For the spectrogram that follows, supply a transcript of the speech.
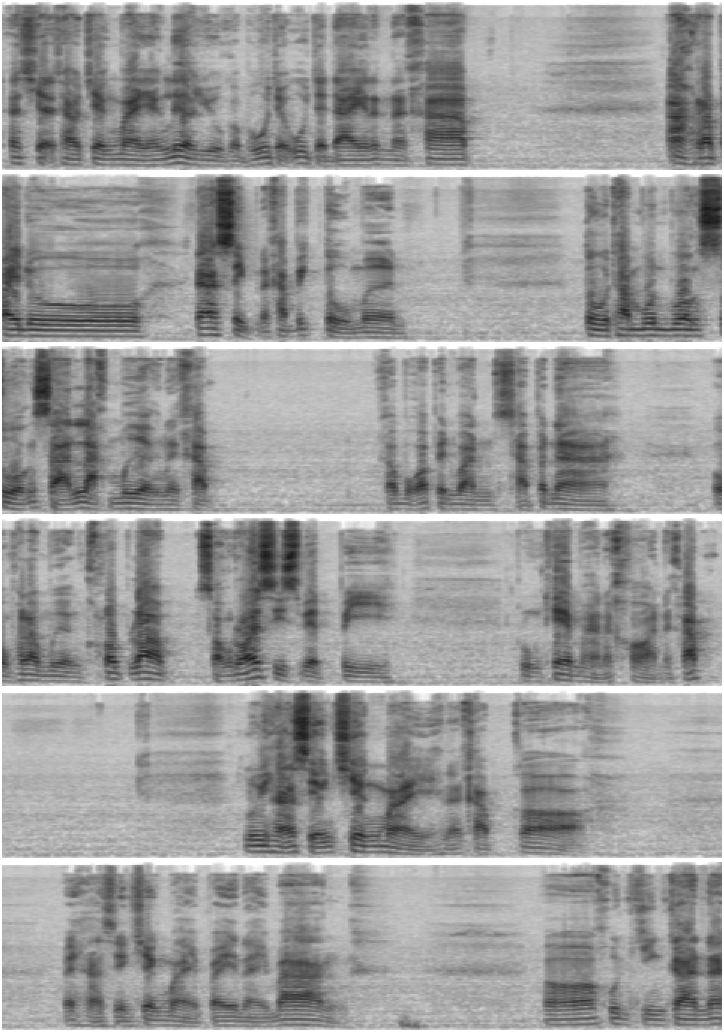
ถ้าชาวเชียงใหม่ยังเลือกอยู่กับผู้จะอู้จะใดนั่นนะครับ อะ เราไปดูหน้าสิบนะครับบิ๊กตู่เมิน ตู่ทำบุญบวงสวงศาลหลักเมืองนะครับ เขาบอกว่าเป็นวันสถาปนา องค์พระเมืองครบรอบ 241 ปี กรุงเทพมหานครนะครับ ลุยหาเสียงเชียงใหม่นะครับ ก็ไปหาเสียงเชียงใหม่ไปไหนบ้าง อ๋อ คุณกิงการนะ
